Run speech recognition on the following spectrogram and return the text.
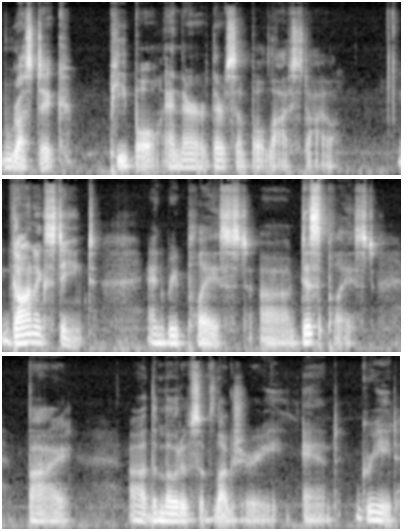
rustic people and their, their simple lifestyle. Gone extinct and replaced, uh, displaced by uh, the motives of luxury and greed.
